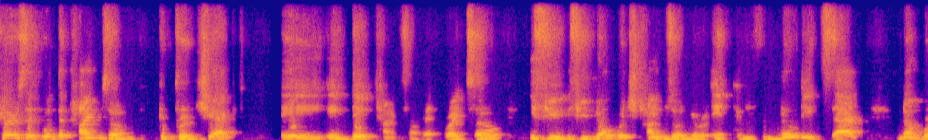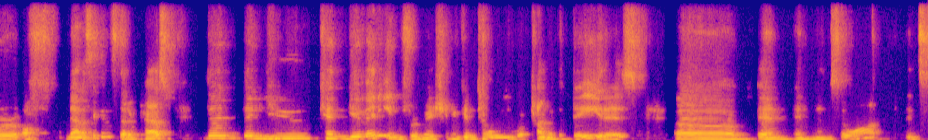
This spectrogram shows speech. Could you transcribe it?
pairs it with the time zone to project a, a date time from it, right? So if you if you know which time zone you're in and if you know the exact number of nanoseconds that have passed, then then you can give any information. You can tell me what time of the day it is, uh, and, and and so on. It's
